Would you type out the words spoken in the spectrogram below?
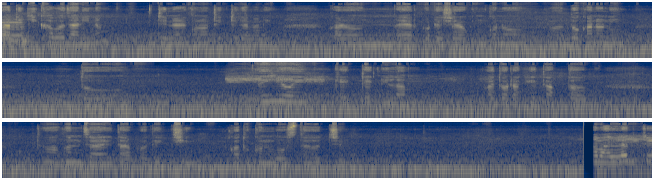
রাতে কি খাব জানি না ডিনারের কোনো ঠিক ঠিকানা নেই কারণ এয়ারপোর্টে সেরকম কোনো দোকানও নেই। তো এই ওই কেক টেক নিলাম হয়তো ওটা খেয়ে থাকতে হবে। তো এখন যাই তারপর দেখছি কতক্ষণ বসতে হচ্ছে। ভালো লাগছে?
